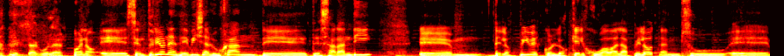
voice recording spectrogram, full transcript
Espectacular. Bueno, eh, Centurión es de Villa Luján, de, de Sarandí, eh, de los pibes con los que él jugaba la pelota en su eh,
